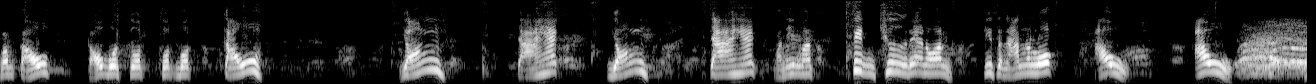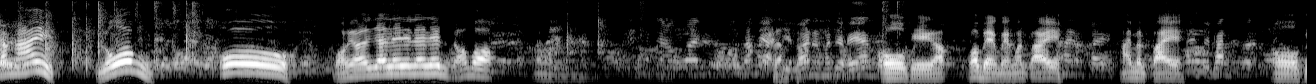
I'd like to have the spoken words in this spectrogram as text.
ความเก่าเก่าบทสดสดบทเก่าหยองจ่าแฮกหยองจ่าแฮกวันนี้มาสิ้นชื่อแน่นอน ที่สนามนรก เอา เอายังไง ลง โอ้บอกอย่าเล่นเล่นเล่นเล่นน้องบอกอ่าถ้าไม่อยากกินร้อยหนึ่งมันจะแพ้บอโอกเคครับ ก็แบ่งแบ่งมันไป ให้มันไปให้มันไปให้ไปพันโอเค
